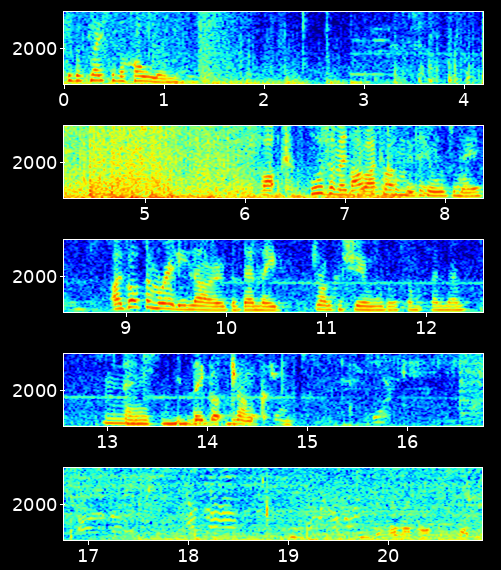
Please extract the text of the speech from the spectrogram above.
To the place with the hole in. Fuck. What was I meant to That do? I was the person who killed me. I got them really low, but then they drunk a shield or something then. Mm, And they got drunk. All my passes killed me.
